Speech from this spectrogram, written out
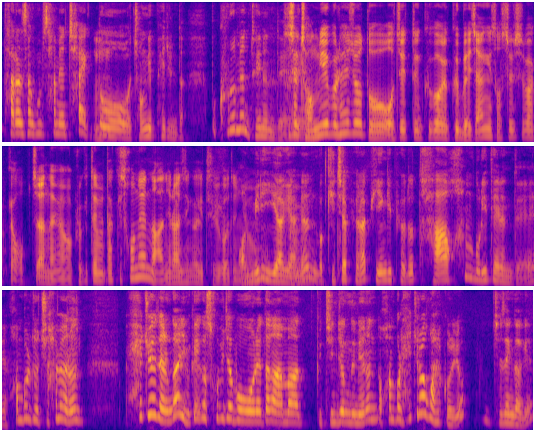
다른 상품 사면 차액도 적립해 준다. 뭐 그러면 되는데. 사실 적립을 해줘도 어쨌든 그걸 그 매장에서 쓸 수밖에 없잖아요. 그렇기 때문에 딱히 손해는 아니라는 생각이 들거든요. 엄밀히 이야기하면 음. 뭐 기차표나 비행기표도 다 환불이 되는데 환불 조치하면은 해줘야 되는 거 아닙니까? 이거 소비자 보호원에다가 아마 그 진정 넣으면은 환불 해주라고 할 걸요? 제 생각에.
